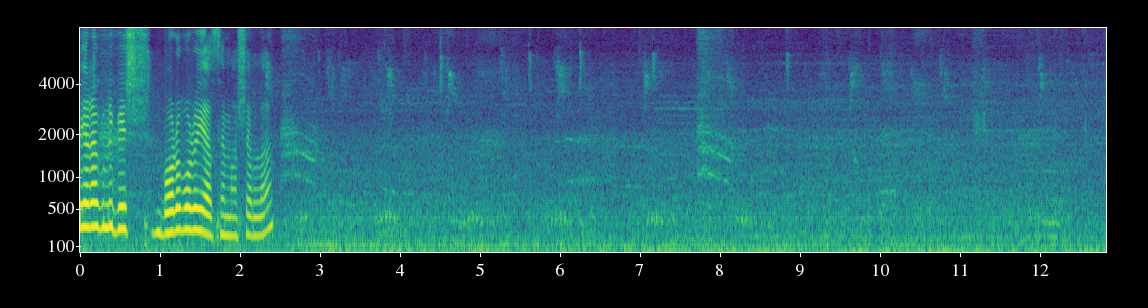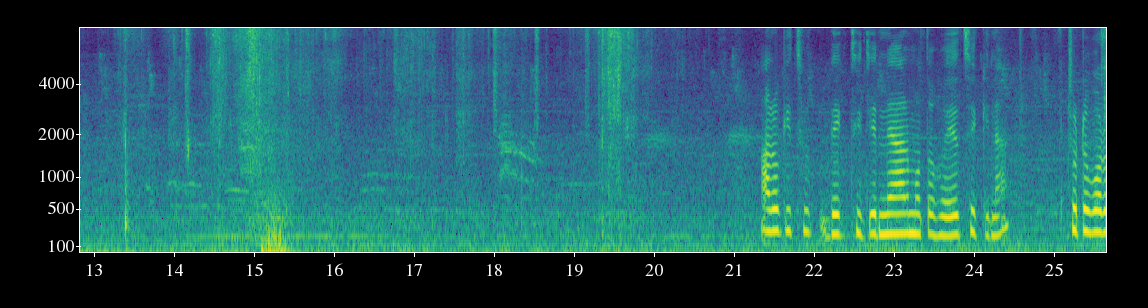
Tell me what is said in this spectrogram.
পেয়ারাগুলি বেশ বড় বড়ই আছে মাসাল্লাহ আরও কিছু দেখছি যে নেয়ার মতো হয়েছে কিনা। ছোট বড়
